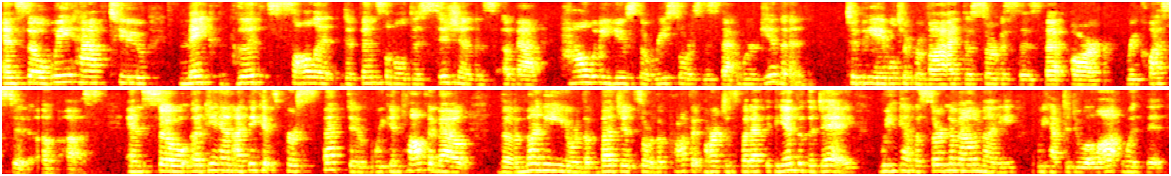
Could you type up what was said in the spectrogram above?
And so we have to make good, solid, defensible decisions about how we use the resources that we're given to be able to provide the services that are requested of us. And so, again, I think it's perspective. We can talk about the money or the budgets or the profit margins, but at the end of the day, we have a certain amount of money. We have to do a lot with it.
